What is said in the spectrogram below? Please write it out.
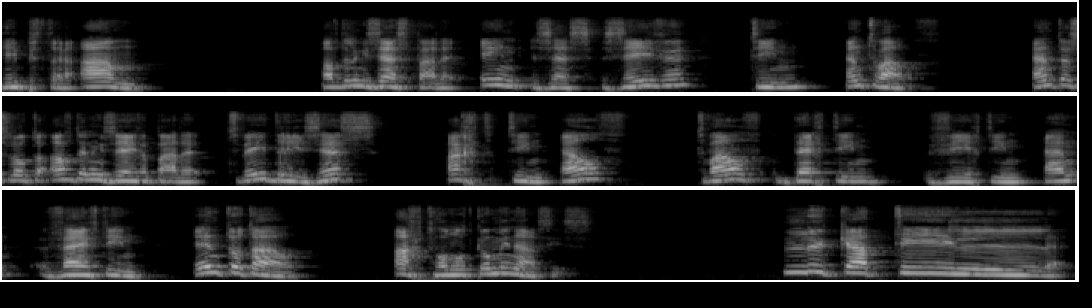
hipster aan. Afdeling 6, paarden 1, 6, 7, 10 en 12. En tenslotte afdeling 7, paarden 2, 3, 6, 8, 10, 11, 12, 13, 14 en 15. In totaal 800 combinaties. Lucatil!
